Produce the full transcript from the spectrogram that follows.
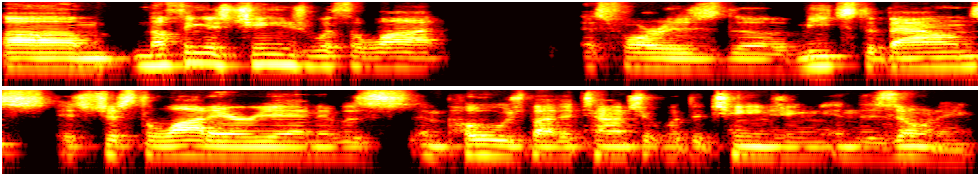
Um, nothing has changed with the lot as far as the meets the bounds. It's just the lot area and it was imposed by the township with the changing in the zoning.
